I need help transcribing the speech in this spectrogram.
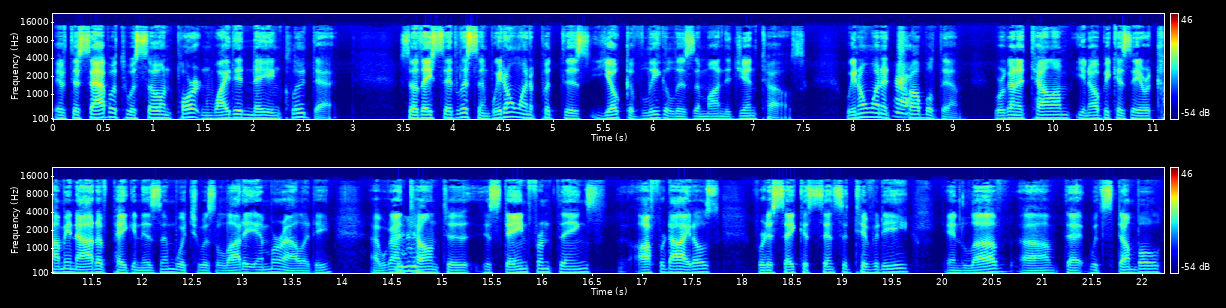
If the Sabbath was so important, why didn't they include that? So they said, listen, we don't want to put this yoke of legalism on the Gentiles. We don't want to right. trouble them. We're going to tell them, you know, because they were coming out of paganism, which was a lot of immorality. Uh, we're going to mm-hmm. tell them to abstain from things offered idols for the sake of sensitivity and love um, that would stumble,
